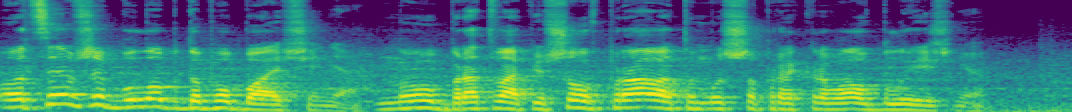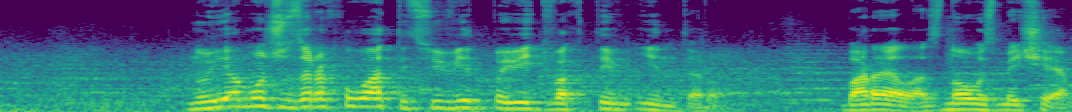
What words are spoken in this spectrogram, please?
Оце вже було б до побачення. Ну, братва, пішов вправо, тому що прикривав ближню. Ну, я можу зарахувати цю відповідь в актив Інтеру. Барела знову з м'ячем.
